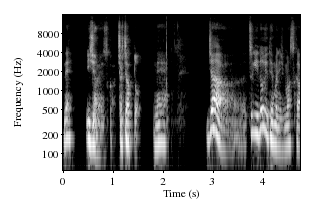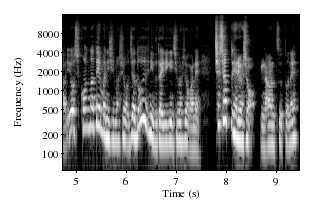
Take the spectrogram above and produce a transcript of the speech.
ね。いいじゃないですか。ちゃちゃっと。ね。じゃあ、次どういうテーマにしますか？よし、こんなテーマにしましょう。じゃあどういうふうに具体的にしましょうかね？ちゃちゃっとやりましょう。なんつうとね、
